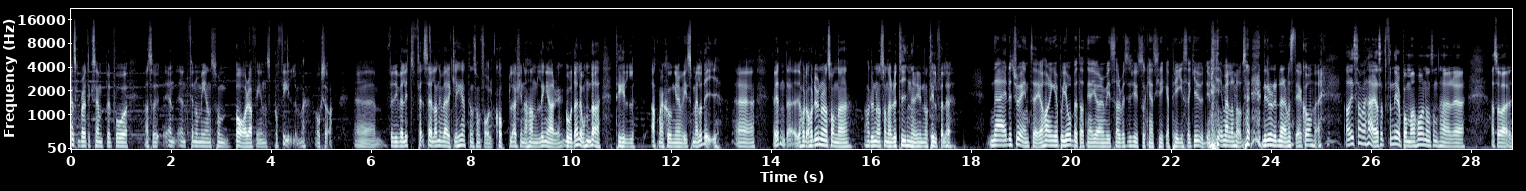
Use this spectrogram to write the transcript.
Ganska bra ett exempel på alltså, en, ett fenomen som bara finns på film också. Eh, för det är väldigt sällan i verkligheten som folk kopplar sina handlingar, goda eller onda, till att man sjunger en viss melodi. Eh, jag vet inte, har, har, du några sådana har du några sådana rutiner i något tillfälle? Nej, det tror jag inte. Jag har en grej på jobbet att när jag gör en viss arbetsuppgift så kan jag skrika prisa Gud emellanåt. Det är nog det närmaste jag kommer. Ja, det är samma här. Jag satt och funderade på om man har någon sån här eh, Alltså,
